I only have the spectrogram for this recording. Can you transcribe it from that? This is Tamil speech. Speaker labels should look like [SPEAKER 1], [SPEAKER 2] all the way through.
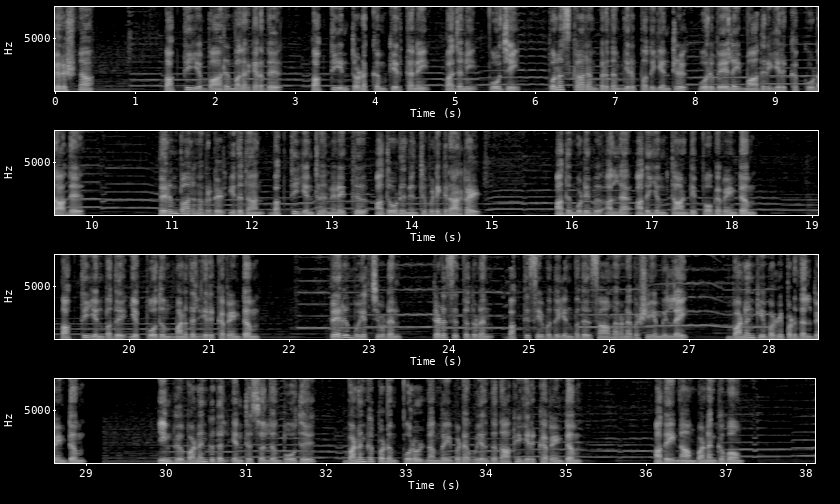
[SPEAKER 1] கிருஷ்ணா. பக்தி எவ்வாறு மலர்கிறது? பக்தியின் தொடக்கம் கீர்த்தனை பஜனை பூஜை புனஸ்காரம் விரதம் இருப்பது என்று ஒரு வேலை மாதிரி இருக்கக்கூடாது. பெரும்பாலானவர்கள் இதுதான் பக்தி என்று நினைத்து அதோடு நின்று விடுகிறார்கள். அது முடிவு அல்ல அதையும் தாண்டி போக வேண்டும். பக்தி என்பது எப்போதும் மனதில் இருக்க வேண்டும். பெருமுயற்சியுடன் திடசித்ததுடன் பக்தி செய்வது என்பது சாதாரண விஷயமில்லை. வணங்கி வழிபடுதல் வேண்டும். இங்கு வணங்குதல் என்று சொல்லும்போது வணங்கப்படும் பொருள் நம்மை விட உயர்ந்ததாக இருக்க வேண்டும். அதை நாம் வணங்குவோம்.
